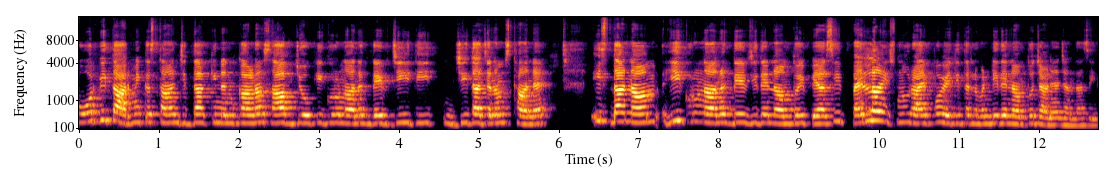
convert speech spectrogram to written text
ਹੋਰ ਵੀ ਧਾਰਮਿਕ ਸਥਾਨ ਜਿੱਦਾਂ ਕਿ ਨਨਕਾਣਾ ਸਾਹਿਬ, ਜੋ ਕਿ ਗੁਰੂ ਨਾਨਕ ਦੇਵ ਜੀ ਦੀ, ਜੀ ਦਾ ਜਨਮ ਸਥਾਨ ਹੈ ਇਸ ਦਾ ਨਾਮ ਹੀ ਗੁਰੂ ਨਾਨਕ ਦੇਵ ਜੀ ਦੇ ਨਾਮ ਤੋਂ ਹੀ ਪਿਆ ਸੀ। ਪਹਿਲਾਂ ਇਸ ਨੂੰ ਰਾਏ ਭੋਏ ਦੀ ਤਲਵੰਡੀ ਦੇ ਨਾਮ ਤੋਂ ਜਾਣਿਆ ਜਾਂਦਾ ਸੀ।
